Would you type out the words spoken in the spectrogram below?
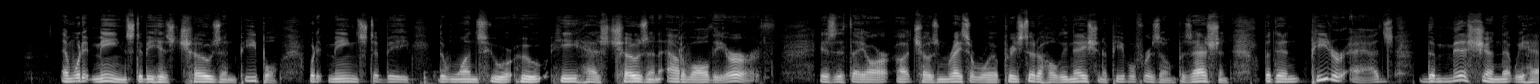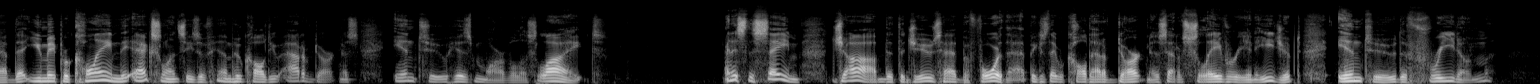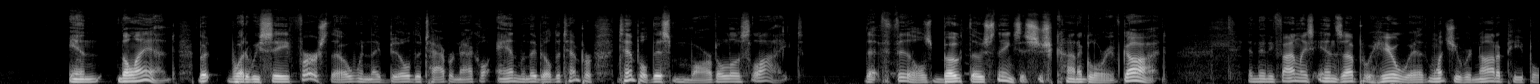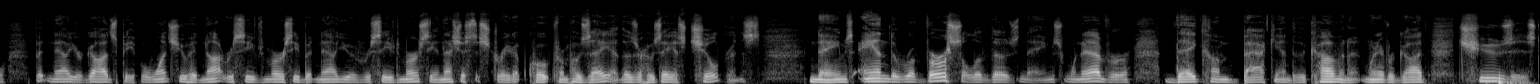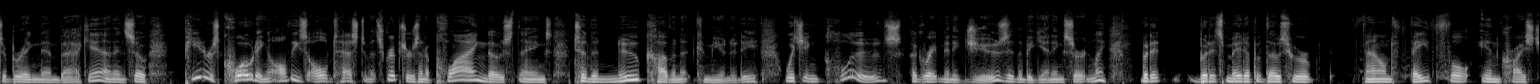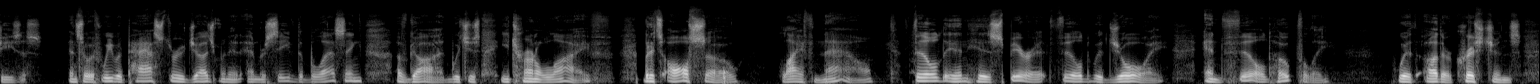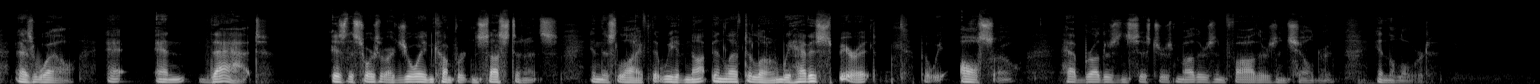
and what it means to be his chosen people, what it means to be the ones who, who he has chosen out of all the earth is that they are a chosen race, a royal priesthood, a holy nation, a people for his own possession. But then Peter adds the mission that we have, that you may proclaim the excellencies of him who called you out of darkness into his marvelous light. And it's the same job that the Jews had before that because they were called out of darkness, out of slavery in Egypt, into the freedom in the land. But what do we see first, though, when they build the tabernacle and when they build the temple? Temple, this marvelous light that fills both those things. It's just kind of glory of God. And then he finally ends up here with once you were not a people, but now you're God's people. Once you had not received mercy, but now you have received mercy. And that's just a straight up quote from Hosea. Those are Hosea's children's names and the reversal of those names whenever they come back into the covenant, whenever God chooses to bring them back in. And so Peter's quoting all these Old Testament scriptures and applying those things to the new covenant community, which includes a great many Jews in the beginning, certainly, but it but it's made up of those who are found faithful in Christ Jesus. And so, if we would pass through judgment and, and, receive the blessing of God, which is eternal life, but it's also life now, filled in His Spirit, filled with joy, and filled, hopefully, with other Christians as well. And that is the source of our joy and comfort and sustenance in this life, that we have not been left alone. We have His Spirit, but we also have brothers and sisters, mothers and fathers and children in the Lord.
